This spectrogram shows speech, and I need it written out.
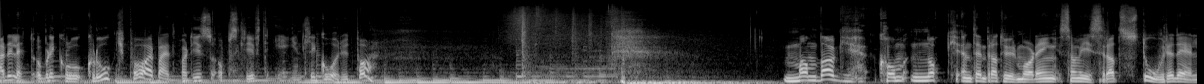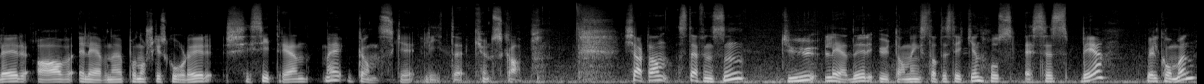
er det lett å bli klok på hva Arbeiderpartiets oppskrift egentlig går ut på? Mandag kom nok en temperaturmåling som viser at store deler av elevene på norske skoler sitter igjen med ganske lite kunnskap. Kjartan Steffensen, du leder utdanningsstatistikken hos SSB. Velkommen.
